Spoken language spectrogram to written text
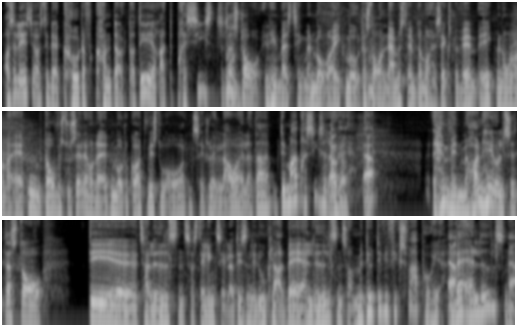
Og så læste jeg også det der Code of Conduct, og det er ret præcist. Der mm. står en hel masse ting, man må og ikke må. Der står mm. nærmest, hvem der må have sex med hvem, ikke med nogen under 18. Dog, hvis du selv er under 18, må du godt, hvis du er over den seksuelle lavalder. Der, det er meget præcise regler. Okay, ja. Men med håndhævelse, der står, det øh, tager ledelsen så stilling til, og det er sådan lidt uklart, hvad er ledelsen så? Men det er jo det, vi fik svar på her. Ja. Hvad er ledelsen? Ja.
